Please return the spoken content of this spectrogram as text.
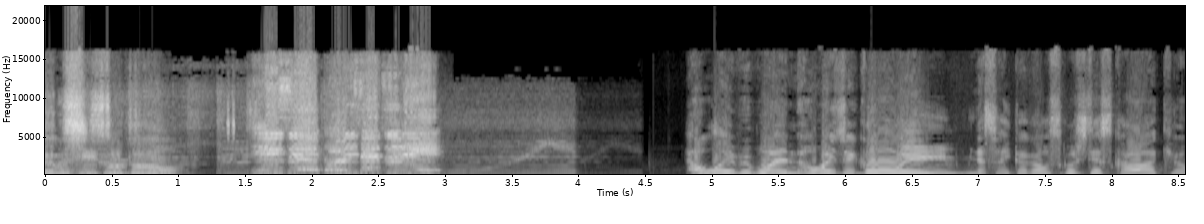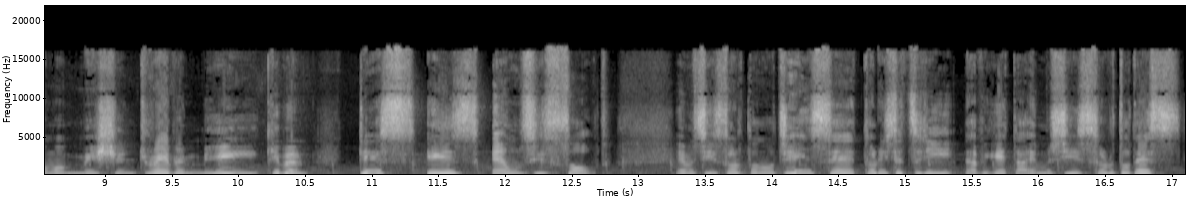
MC ソルトの人生トリセツリ Hello everyone, how is it going? 皆さんいかがお過ごしですか？今日も Mission Driven Me 気分 This is MC Salt MC ソルトの人生トリセツリーナビゲーター MC ソルトです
